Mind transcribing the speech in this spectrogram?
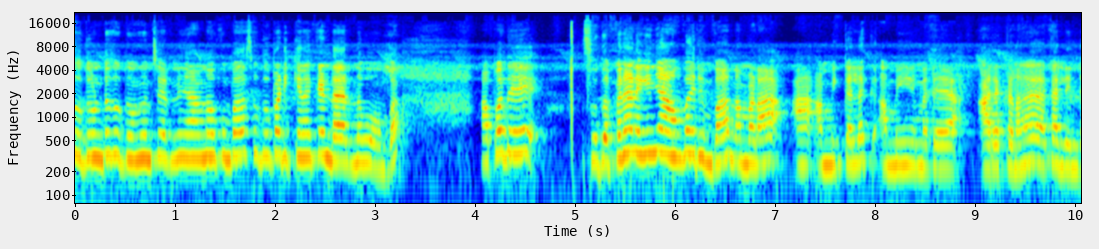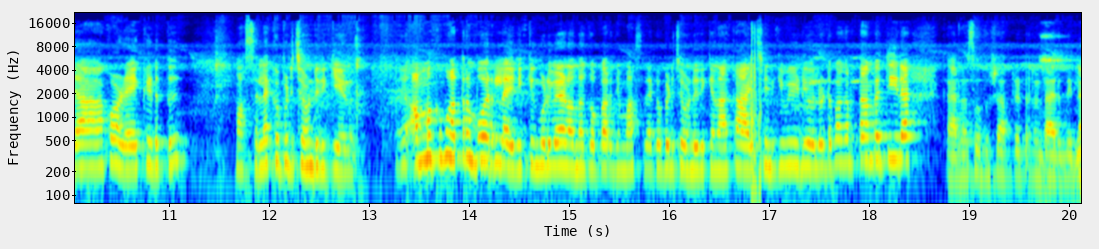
സുധുണ്ട് സുധു കുഞ്ചേട്ടന് ഞാൻ നോക്കുമ്പോൾ സുധു പഠിക്കാനൊക്കെ ഉണ്ടായിരുന്നു പോകുമ്പോൾ അപ്പോൾ അതേ സുധപ്പനാണെങ്കിൽ ഞാൻ വരുമ്പോൾ നമ്മുടെ അമ്മിക്കല്ല അമ്മി മറ്റേ അരക്കണ കല്ലിന്റെ ആ കുഴയൊക്കെ എടുത്ത് മസലൊക്കെ പിടിച്ചുകൊണ്ടിരിക്കുകയാണ് അമ്മയ്ക്ക് മാത്രം പോരല്ല എനിക്കും കൂടി വേണമെന്നൊക്കെ പറഞ്ഞ് മസലൊക്കെ പിടിച്ചുകൊണ്ടിരിക്കുന്ന ആ കാഴ്ച എനിക്ക് വീഡിയോയിലോട്ട് പകർത്താൻ പറ്റിയില്ല. കാരണം സുധു ഷർട്ട് ഇട്ടിട്ടുണ്ടായിരുന്നില്ല.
